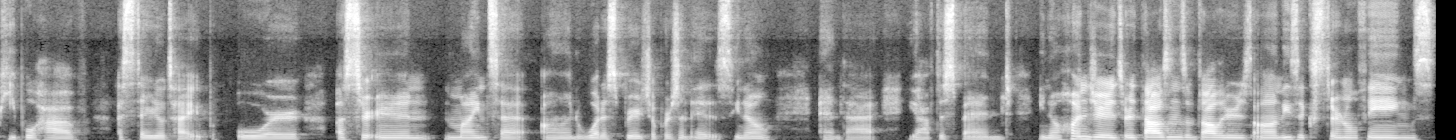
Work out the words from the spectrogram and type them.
people have a stereotype or a certain mindset on what a spiritual person is, you know, and that you have to spend, you know, hundreds or thousands of dollars on these external things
